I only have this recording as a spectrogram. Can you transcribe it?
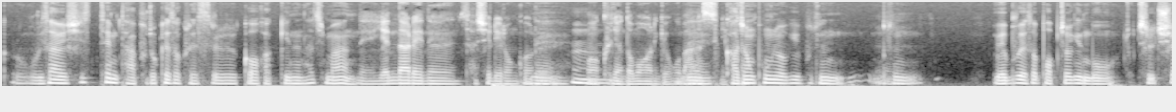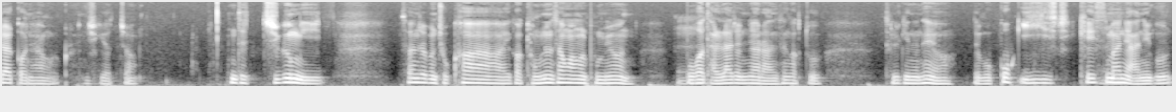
그 우리 사회 시스템 다 부족해서 그랬을 것 같기는 하지만 네, 옛날에는 사실 이런 거를 네. 음. 어, 그냥 넘어가는 경우가 네, 많았으니까. 가정 폭력이 무슨 무슨 외부에서 법적인 뭐 조치를 취할 거냐 뭐 그런 식이었죠. 근데 지금 이 사연자분 조카 아이가 겪는 상황을 보면 음. 뭐가 달라졌냐라는 생각도 들기는 해요. 근데 뭐 꼭 이 케이스만이 아니고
